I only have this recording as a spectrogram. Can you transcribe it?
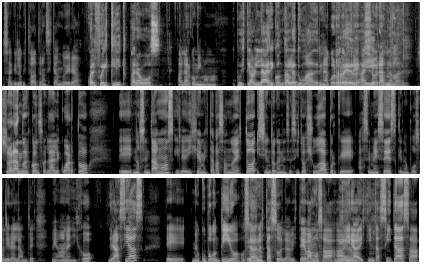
o sea, que lo que estaba transitando era... ¿Cuál fue el clic para vos? Hablar con mi mamá. Pudiste hablar y contarle a tu madre. Me acuerdo Red, ahí llorando, con la madre. llorando desconsolada el cuarto. Eh, nos sentamos y le dije, me está pasando esto y siento que necesito ayuda porque hace meses que no puedo salir adelante. Mi mamá me dijo, gracias, eh, me ocupo contigo, o sea, no estás sola, ¿viste? Vamos a, ir a distintas citas, a,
